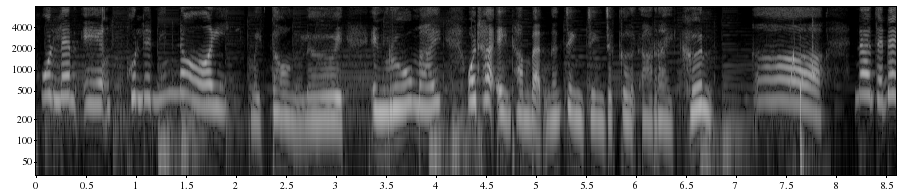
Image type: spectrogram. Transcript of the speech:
พูดเล่นเอง พูดเล่นนิดหน่อย ไม่ต้องเลย เองรู้ไหมว่าถ้าเองทำแบบนั้นจริง ๆ จะเกิดอะไรขึ้น ก็น่าจะได้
